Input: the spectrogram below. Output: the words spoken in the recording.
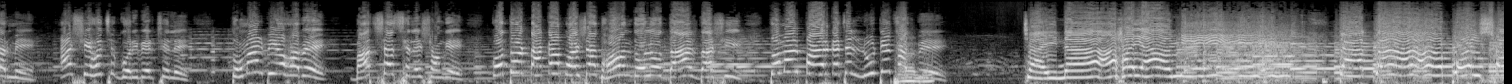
বাদশার মেয়ে। আর সে হচ্ছে গরিবের ছেলে। তোমার বিয়ে হবে বাদশার ছেলের সঙ্গে। কত টাকা পয়সা ধন দোল দাস দাসী তোমার পায়ের কাছে লুটে থাকবে। চাই না হায় আমি টাকা পয়সা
